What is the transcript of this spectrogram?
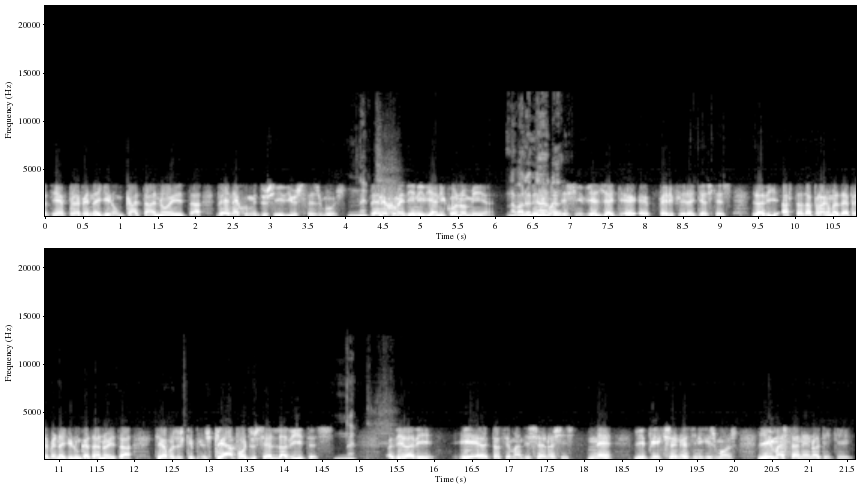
ότι έπρεπε να γίνουν κατανοητά. Δεν έχουμε τους ίδιους θεσμούς. Ναι. Δεν έχουμε την ίδια οικονομία. Να βάλω Δεν έχουμε τις ίδιες περιφερειακές σχέσεις. Δηλαδή αυτά τα πράγματα έπρεπε να γίνουν κατανοητά και από τους Κυπρίους και από τους Ελλαδίτες. Ναι. Δηλαδή το θέμα της Ένωσης, ναι, υπήρξε ο εθνικισμός, ήμασταν ενωτικοί,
